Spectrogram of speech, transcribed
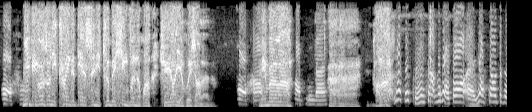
哦，你比方说你看一个电视，你特别兴奋的话，血压也会上来的，哦，好，明白了吗？好，明白。哎哎哎，好了，那再请问一下，如果说哎要消这个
